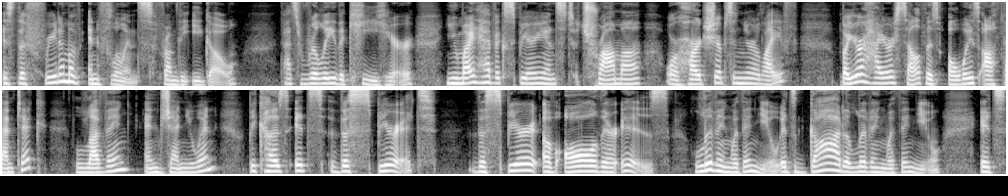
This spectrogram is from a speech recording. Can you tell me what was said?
is the freedom of influence from the ego. That's really the key here. You might have experienced trauma or hardships in your life, but your higher self is always authentic, loving, and genuine because it's the spirit the spirit of all there is living within you. It's God living within you. It's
